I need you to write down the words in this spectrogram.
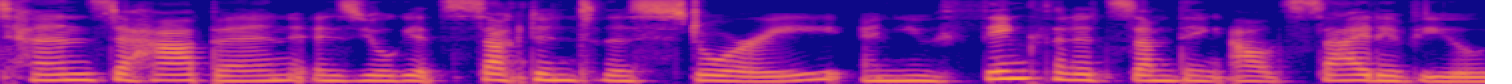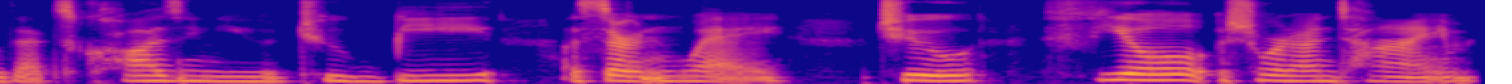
tends to happen is you'll get sucked into this story and you think that it's something outside of you that's causing you to be a certain way, to feel short on time,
